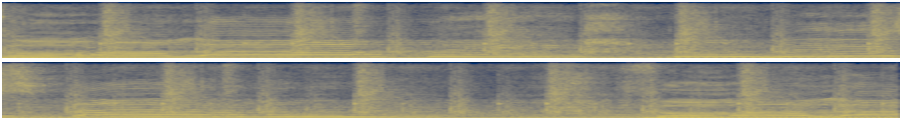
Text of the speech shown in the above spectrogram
You got me for all love.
